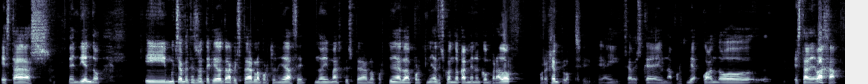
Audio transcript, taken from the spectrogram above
estás vendiendo. Y muchas veces no te queda otra que esperar la oportunidad. ¿eh? No hay más que esperar la oportunidad. La oportunidad es cuando cambian el comprador, por ejemplo. Ahí sabes que hay una oportunidad. Cuando está de baja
